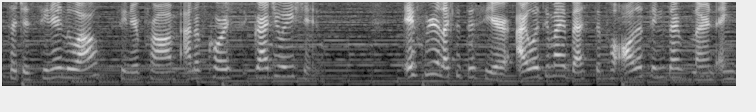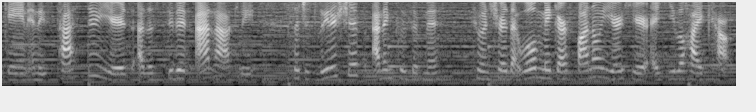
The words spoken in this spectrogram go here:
such as Senior Luau, Senior Prom, and of course, graduation. If we are elected this year, I will do my best to put all the things I've learned and gained in these past three years as a student and athlete, such as leadership and inclusiveness, to ensure that we'll make our final year here at Hilo High count.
